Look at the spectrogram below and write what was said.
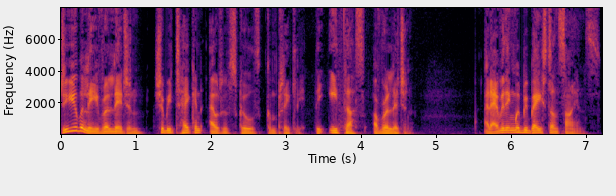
Do you believe religion should be taken out of schools completely? The ethos of religion. And everything would be based on science.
